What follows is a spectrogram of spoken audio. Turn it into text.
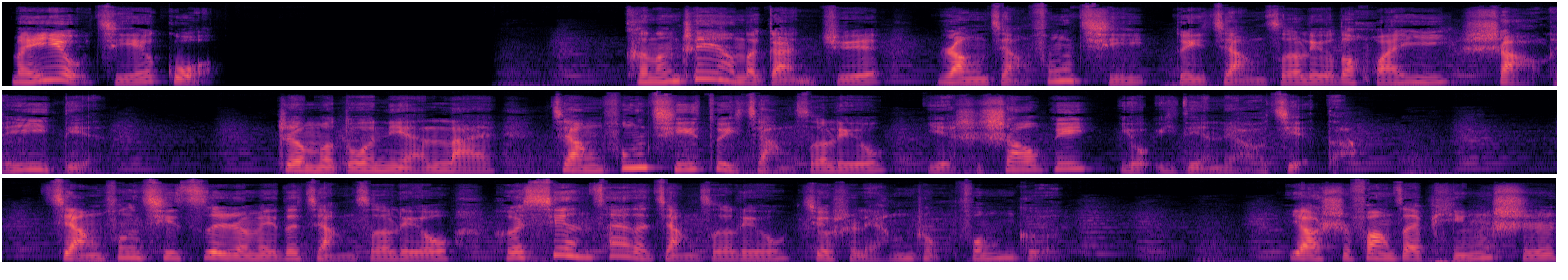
没有结果。可能这样的感觉让蒋风奇对蒋泽流的怀疑少了一点。这么多年来，蒋风奇对蒋泽流也是稍微有一点了解的。蒋风奇自认为的蒋泽流和现在的蒋泽流就是两种风格。要是放在平时，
